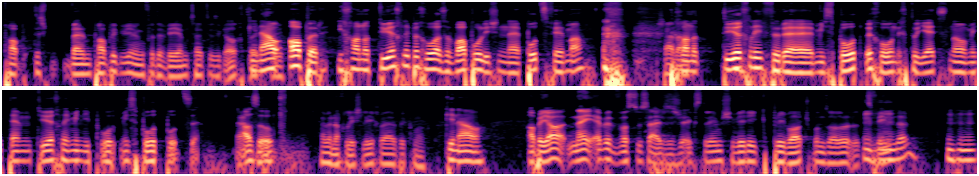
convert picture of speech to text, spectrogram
Pub das war während Public Viewing von der WM 2018 Genau, gewesen. aber ich habe noch Tüchli bekommen, also Wabul ist eine Putzfirma. Ich habe noch Tüchli für äh, mein Boot bekommen und ich tue jetzt noch mit dem Tüchli meine Bo mein Boot putzen. Ja. Also, Haben wir noch ein bisschen Schleichwerbung gemacht. genau. Aber ja, nein, eben, was du sagst, es ist extrem schwierig, Privatsponsoren zu Mhm. finden. Mhm.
